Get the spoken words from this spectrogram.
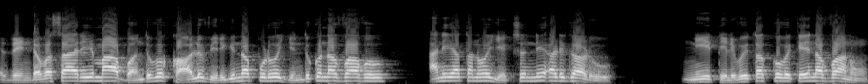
రెండవసారి మా బంధువు కాలు విరిగినప్పుడు ఎందుకు నవ్వావు? అని అతను యక్షుణ్ణి అడిగాడు. నీ తెలివి తక్కువకే నవ్వాను.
